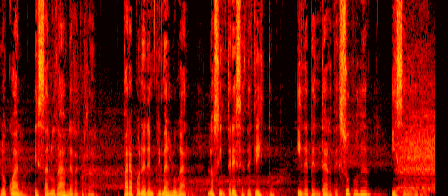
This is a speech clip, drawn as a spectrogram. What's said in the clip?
lo cual es saludable recordar para poner en primer lugar los intereses de Cristo y depender de su poder y sabiduría.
